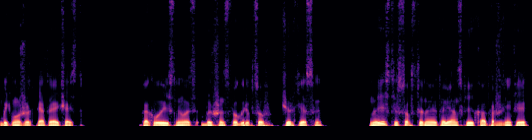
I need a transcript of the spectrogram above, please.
быть может, пятая часть. Как выяснилось, большинство гребцов — черкесы. Но есть и, собственно, итальянские каторжники,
